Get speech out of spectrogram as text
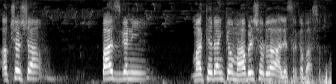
अक्षरशः पाचगणी माथेरान किंवा महाबळेश्वरला आल्यासारखं भास होतो.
